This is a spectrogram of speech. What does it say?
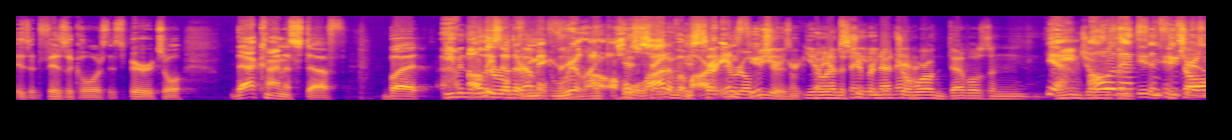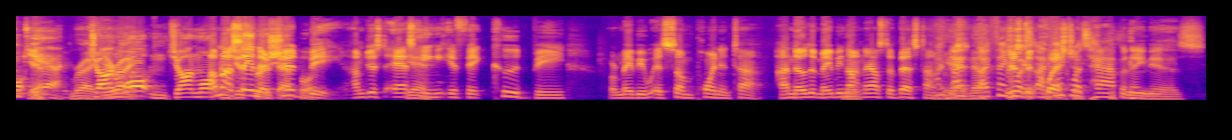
is it physical or is it spiritual? That kind of stuff. But Even the all these other devil ma- thing, real, like, a whole is lot of them are in real being? futurism. You know Oh, what yeah, the saying? Supernatural world and devils and Yeah, angels. all of and- that's in It- futurism. all yeah. Right, John right. Walton. John Walton. I'm not just saying there should be. I'm just asking if it could be, or maybe at some point in time. I know that maybe not now is the best time. I, for I- that. I think, just what's, a I think what's happening is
